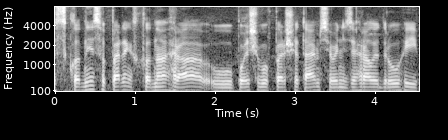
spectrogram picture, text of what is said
Складний суперник, складна гра. У Польщі був перший тайм, сьогодні зіграли другий.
